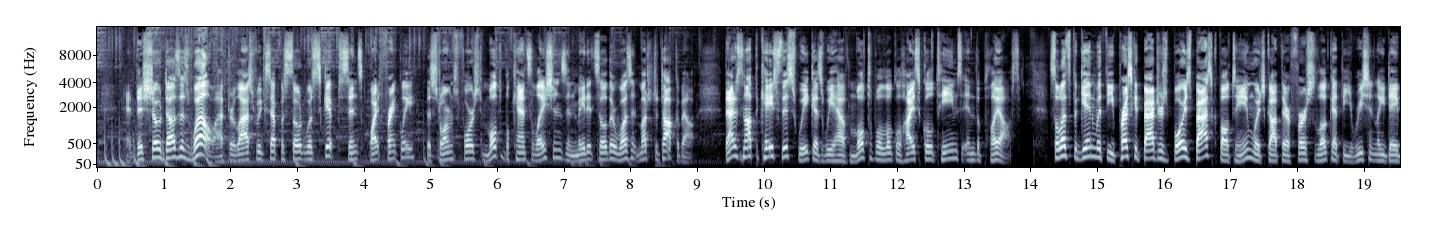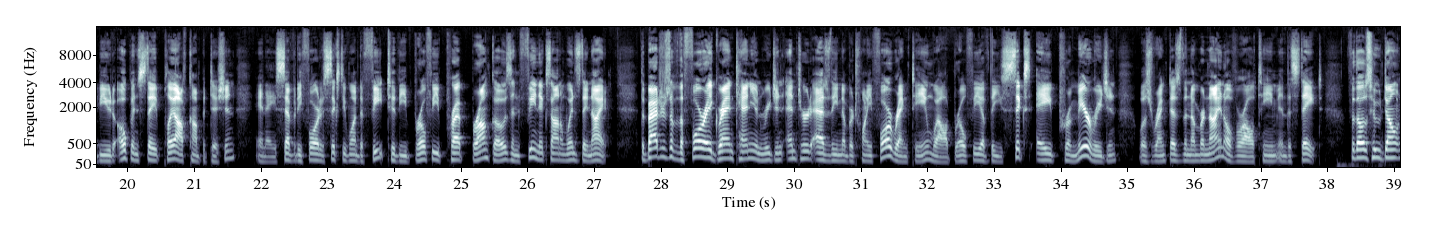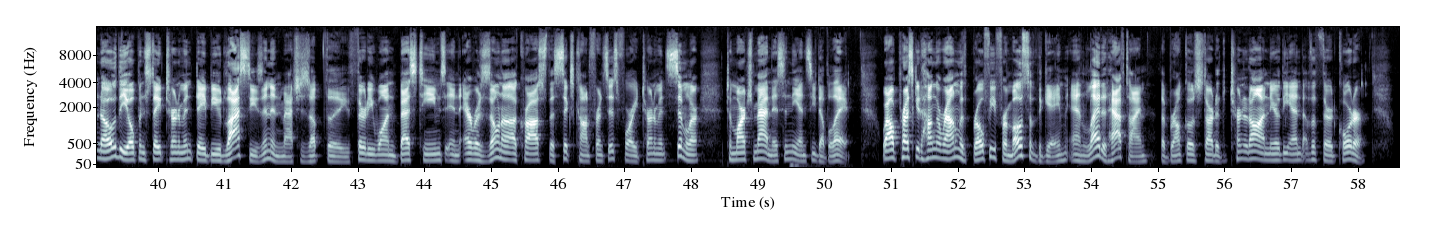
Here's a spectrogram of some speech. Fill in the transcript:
and this show does as well after last week's episode was skipped, since, quite frankly, the storms forced multiple cancellations and made it so there wasn't much to talk about. That is not the case this week, as we have multiple local high school teams in the playoffs. So let's begin with the Prescott Badgers boys basketball team, which got their first look at the recently debuted Open State playoff competition in a 74 61 defeat to the Brophy Prep Broncos in Phoenix on Wednesday night. The Badgers of the 4A Grand Canyon region entered as the number 24 ranked team, while Brophy of the 6A Premier region was ranked as the number 9 overall team in the state. For those who don't know, the Open State Tournament debuted last season and matches up the 31 best teams in Arizona across the six conferences for a tournament similar to March Madness in the NCAA. While Prescott hung around with Brophy for most of the game and led at halftime, the Broncos started to turn it on near the end of the third quarter.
